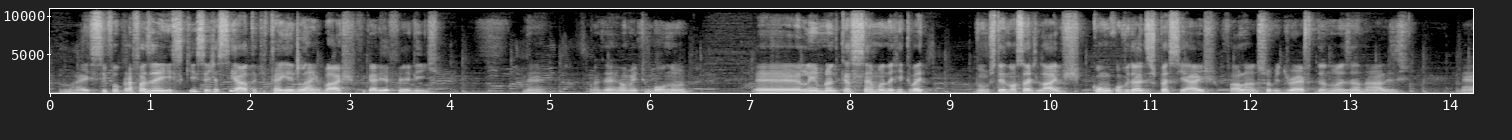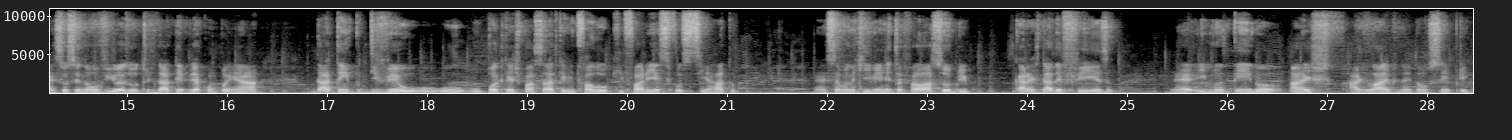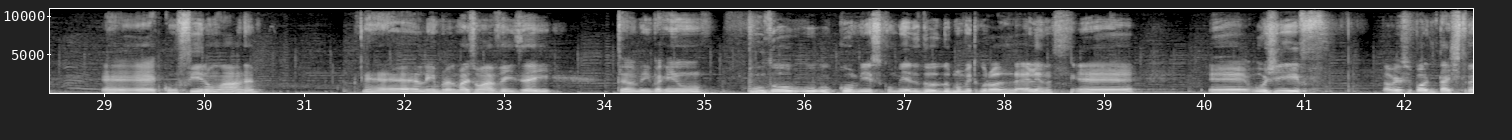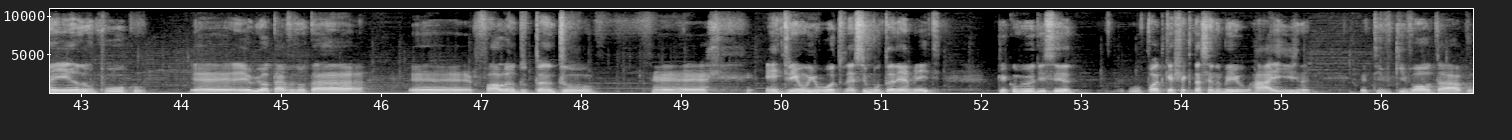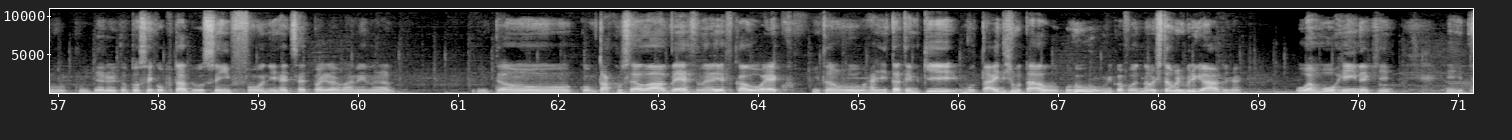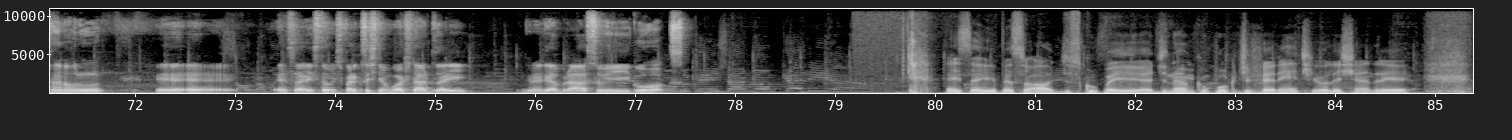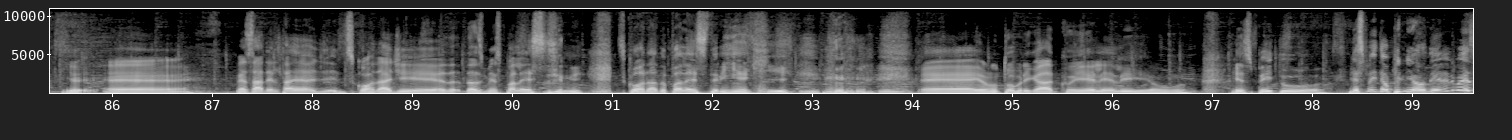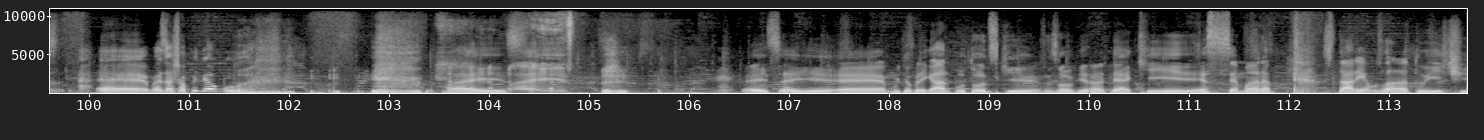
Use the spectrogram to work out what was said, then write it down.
Mas se for para fazer isso, que seja Seattle que pegue ele lá embaixo, ficaria feliz, né? Mas é realmente um bom nome. É, lembrando que essa semana a gente vai vamos ter nossas lives com convidados especiais, falando sobre draft, dando umas análises. Né? Se você não viu as outras, dá tempo de acompanhar, dá tempo de ver o, o, o podcast passado que a gente falou o que faria se fosse Seattle. É, semana que vem a gente vai falar sobre caras da defesa né? e mantendo as, as lives. Né? Então sempre é, confiram lá, né? É, lembrando mais uma vez aí, também para quem não pulou o, o, começo com medo do, do momento groselha, né? É, é, hoje, talvez você pode estar estranhando um pouco, é, eu e o Otávio não tá é, falando tanto é, entre um e o outro, né, simultaneamente, porque como eu disse, o podcast aqui está sendo meio raiz, né? Eu tive que voltar pro, pro interior, então tô sem computador, sem fone, headset para gravar nem nada. Então, como tá com o celular aberto, né, ia ficar o eco. Então a gente tá tendo que mutar e desmutar o, o microfone. Não estamos brigados, né? O amor reina aqui. Então, é, é, é só isso. Então, espero que vocês tenham gostado aí. Um grande abraço e Go Rocks! É isso aí, pessoal. Desculpa aí a dinâmica um pouco diferente. O Alexandre. É, apesar dele tá, discordar de, das minhas palestras, discordar do palestrinha aqui, é, eu não tô obrigado com ele. Ele, eu respeito, respeito a opinião dele, mas, é, mas acho a opinião boa. Mas. mas... É isso aí. É, muito obrigado por todos que nos ouviram até aqui. Essa semana estaremos lá na Twitch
